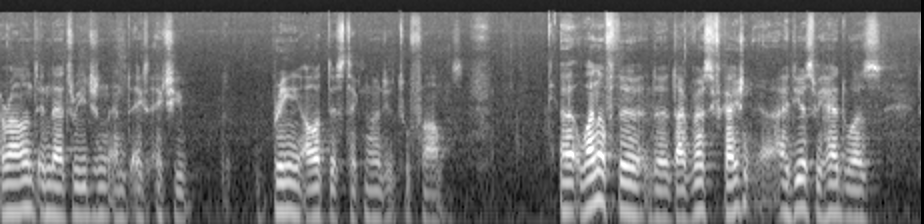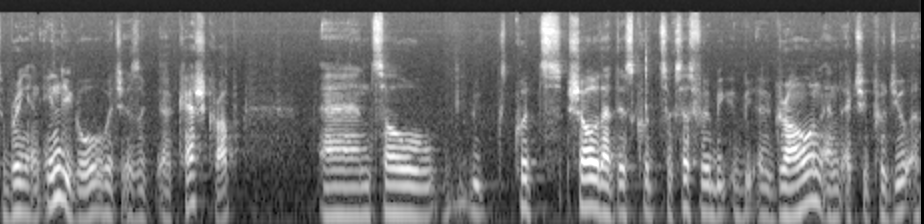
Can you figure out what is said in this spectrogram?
around in that region and actually bringing out this technology to farmers. Uh, one of the, the diversification ideas we had was to bring in indigo, which is a, a cash crop, and so we could show that this could successfully be, be uh, grown and actually produce, uh,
